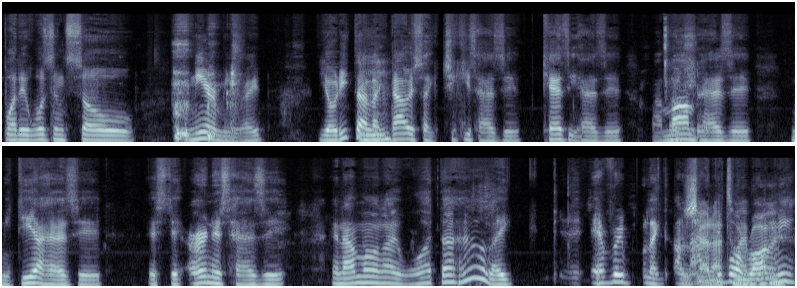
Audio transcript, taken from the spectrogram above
but it wasn't so near me, right? Y ahorita, like now it's like Chiquis has it, Kazi has it, my mom shit. has it, mi tia has it, este Ernest has it, and I'm all like, what the hell? Like every like a lot of people around boy. me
